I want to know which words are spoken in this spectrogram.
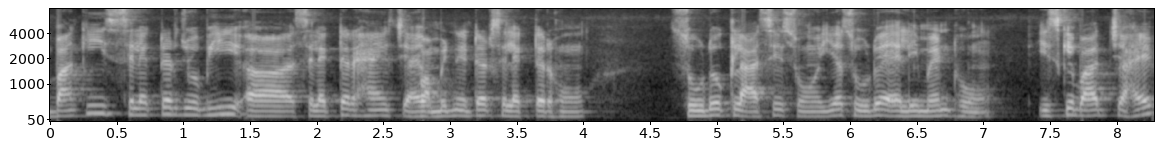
बाकी सेलेक्टर जो भी सेलेक्टर हैं, चाहे कॉम्बिनेटर सेलेक्टर हों सूडो क्लासेस हों या सूडो एलिमेंट हों, इसके बाद चाहे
